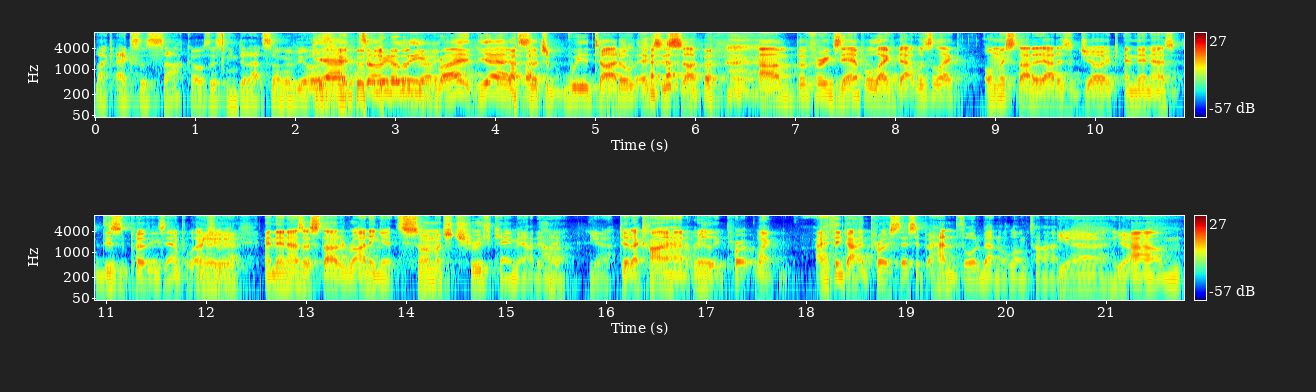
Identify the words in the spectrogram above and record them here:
Like Exes suck. I was listening to that song of yours. Yeah, totally right. Yeah, it's such a weird title. Exes suck. Um, but for example, like that was like almost started out as a joke, and then as this is a perfect example Yeah, actually. yeah. And then as I started writing it, so much truth came out in Huh, it yeah. that I kind of hadn't really pro- like. I think I had processed it, but hadn't thought about it in a long time. Yeah. Yeah. Um,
